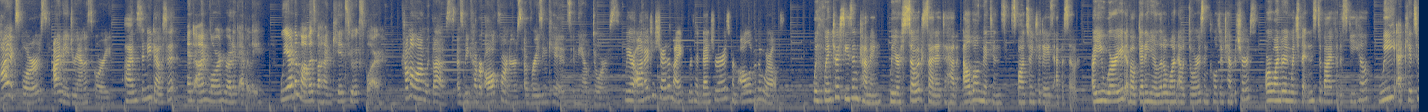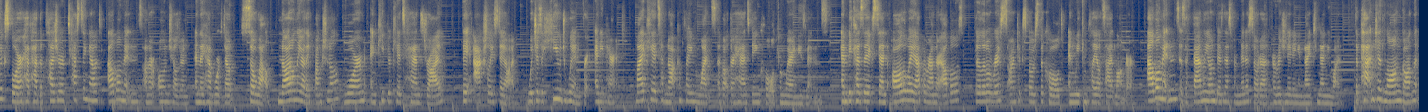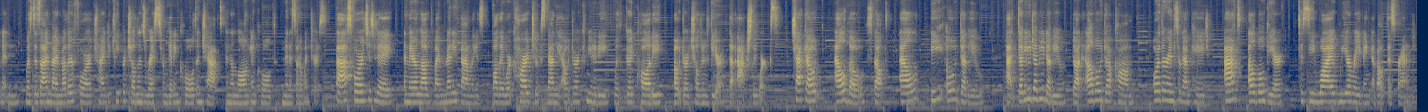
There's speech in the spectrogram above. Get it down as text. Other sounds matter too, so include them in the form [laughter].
Hi, explorers. I'm Adriana Scory. I'm Cindy Dowsett. And I'm Lauren Rodick Everly. We are the mamas behind Kids Who Explore. Come along with us as we cover all corners of raising kids in the outdoors. We are honored to share the mic with adventurers from all over the world. With winter season coming, we are so excited to have Elbow Mittens sponsoring today's episode. Are you worried about getting your little one outdoors in colder temperatures? Or wondering which mittens to buy for the ski hill? We at Kids Who Explore have had the pleasure of testing out Elbow Mittens on our own children, and they have worked out so well. Not only are they functional, warm, and keep your kids' hands dry, they actually stay on, which is a huge win for any parent. My kids have not complained once about their hands being cold when wearing these mittens. And because they extend all the way up around their elbows, their little wrists aren't exposed to the cold and we can play outside longer. Elbow Mittens is a family owned business from Minnesota originating in 1991. The patented long gauntlet mitten was designed by a mother of four trying to keep her children's wrists from getting cold and chapped in the long and cold Minnesota winters. Fast forward to today, and they are loved by many families while they work hard to expand the outdoor community with good quality outdoor children's gear that actually works. Check out Elbow, spelled L B O W, at www.elbow.com or their Instagram page at Elbow Gear to see why we are raving about this brand.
